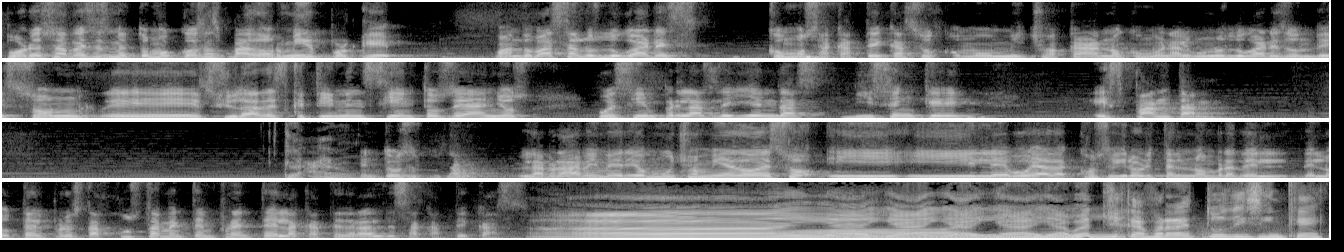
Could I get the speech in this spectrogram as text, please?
Por eso a veces me tomo cosas para dormir, porque cuando vas a los lugares como Zacatecas o como Michoacán o como en algunos lugares donde son eh, ciudades que tienen cientos de años, pues siempre las leyendas dicen que espantan. Claro. Entonces, pues, a- la verdad a mí me dio mucho miedo eso y, y le voy a conseguir ahorita el nombre del, del hotel, pero está justamente enfrente de la Catedral de Zacatecas. Ay, ay, ay, ay, ay. A ver, chica Ferrari, tú dicen qué.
